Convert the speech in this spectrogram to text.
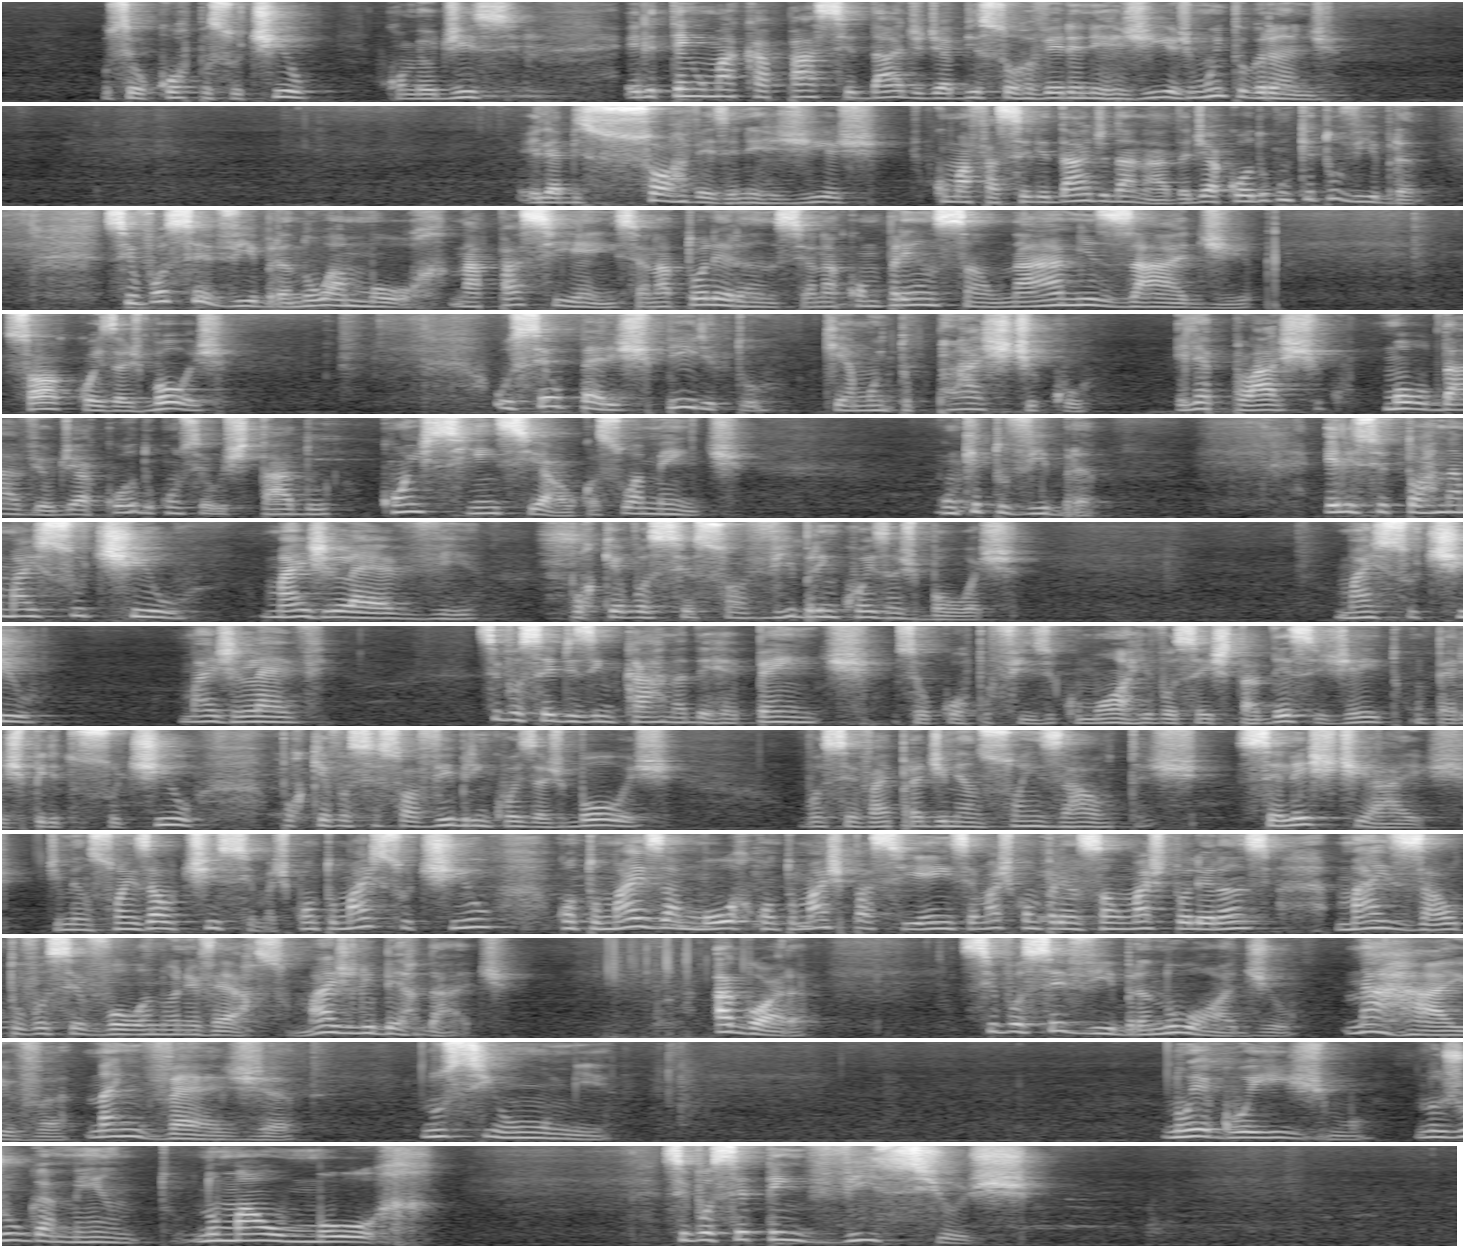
o seu corpo sutil, como eu disse, ele tem uma capacidade de absorver energias muito grande. Ele absorve as energias com uma facilidade danada, de acordo com o que tu vibra. Se você vibra no amor, na paciência, na tolerância, na compreensão, na amizade, só coisas boas, o seu perispírito, que é muito plástico, ele é plástico, moldável, de acordo com o seu estado consciencial, com a sua mente, com que tu vibra. Ele se torna mais sutil, mais leve, porque você só vibra em coisas boas. Mais sutil, mais leve. Se você desencarna de repente, o seu corpo físico morre e você está desse jeito, com o perispírito sutil, porque você só vibra em coisas boas, você vai para dimensões altas, celestiais, dimensões altíssimas. Quanto mais sutil, quanto mais amor, quanto mais paciência, mais compreensão, mais tolerância, mais alto você voa no universo, mais liberdade. Agora, se você vibra no ódio, na raiva, na inveja, no ciúme, no egoísmo, no julgamento, no mau humor, se você tem vícios,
